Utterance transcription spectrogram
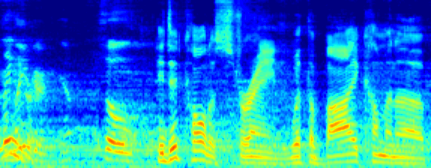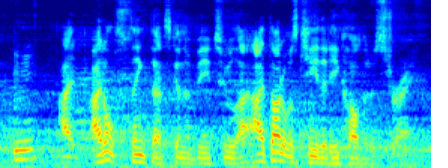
linger. Linger, So He did call it a strain with the bye coming up. Mm-hmm. I, I don't think that's going to be too. I, I thought it was key that he called it a strain.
